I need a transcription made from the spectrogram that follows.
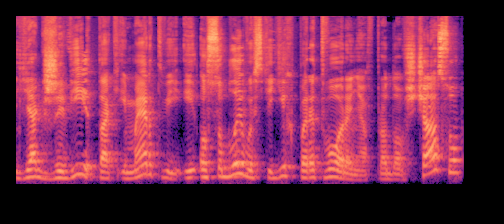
як живі, так і мертві, і особливості їх перетворення впродовж часу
